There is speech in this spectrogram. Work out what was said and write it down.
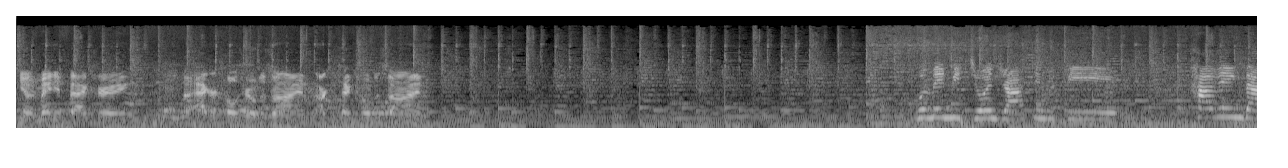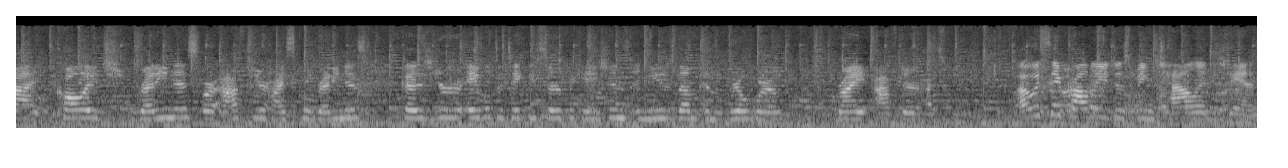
you know, in manufacturing, uh, agricultural design, architectural design. What made me join drafting would be having that college readiness or after your high school readiness because you're able to take these certifications and use them in the real world right after high school. I would say probably just being challenged and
